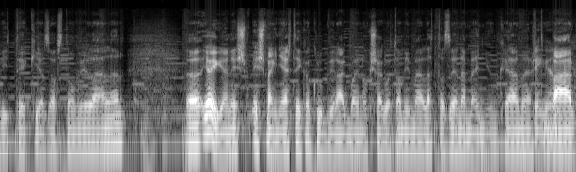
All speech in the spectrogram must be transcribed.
vitték ki az Aston Villa ellen. Ja igen, és, és megnyerték a klubvilágbajnokságot, ami mellett azért nem menjünk el, mert igen. bár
